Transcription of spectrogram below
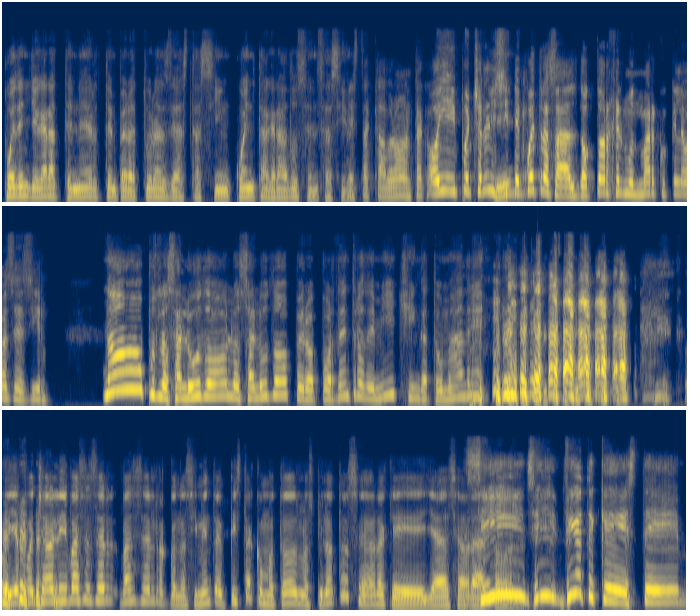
pueden llegar a tener temperaturas de hasta 50 grados sensación. Está cabrón. está- Oye, y Poncharoli, Sí. si te encuentras al doctor Helmut Marco, ¿qué le vas a decir? No, pues lo saludo, lo saludo, pero por dentro de mí, chinga tu madre. Oye, Poncharoli, ¿vas a hacer, vas a hacer el reconocimiento de pista como todos los pilotos? Ahora que ya se habrá Sí, sí, fíjate que este,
